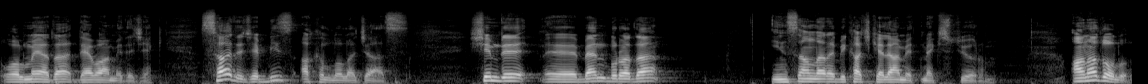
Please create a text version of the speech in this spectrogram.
olmaya da devam edecek. Sadece biz akıllı olacağız. Şimdi e, ben burada insanlara birkaç kelam etmek istiyorum. Anadolu,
